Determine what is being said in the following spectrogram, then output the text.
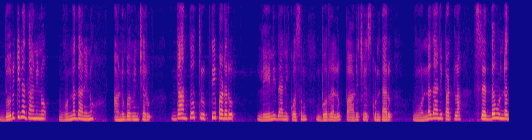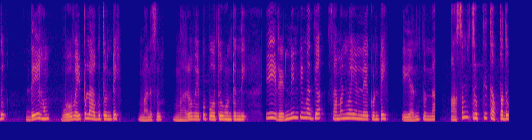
దొరికిన దానినో ఉన్నదానినో అనుభవించరు. దాంతో తృప్తి పడరు. లేని దానికోసం బుర్రలు పాడు చేసుకుంటారు. ఉన్నదాని పట్ల శ్రద్ధ ఉండదు. దేహం ఓవైపు లాగుతుంటే మనసు మరోవైపు పోతూ ఉంటుంది. ఈ రెండింటి మధ్య సమన్వయం లేకుంటే ఎంతున్నా అసంతృప్తి తప్పదు.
